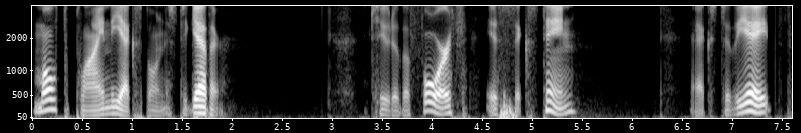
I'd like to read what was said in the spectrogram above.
multiplying the exponents together. 2 to the 4th is 16 x to the 8th,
